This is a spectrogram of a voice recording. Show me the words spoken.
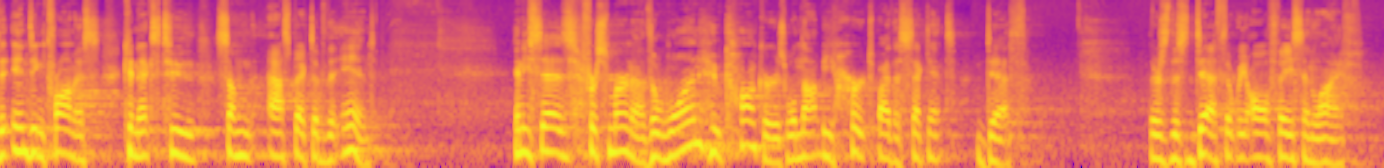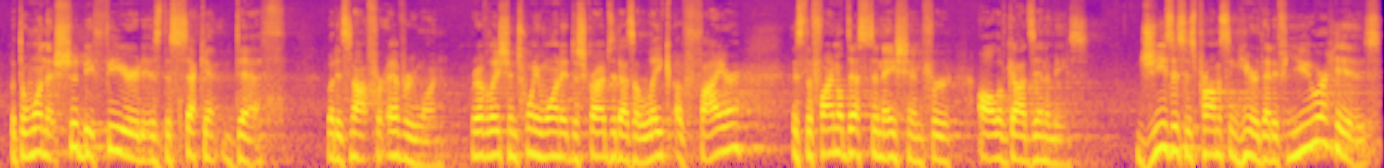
the ending promise, connects to some aspect of the end. And he says for Smyrna, the one who conquers will not be hurt by the second death. There's this death that we all face in life, but the one that should be feared is the second death, but it's not for everyone. Revelation 21, it describes it as a lake of fire. It's the final destination for all of God's enemies. Jesus is promising here that if you are His,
